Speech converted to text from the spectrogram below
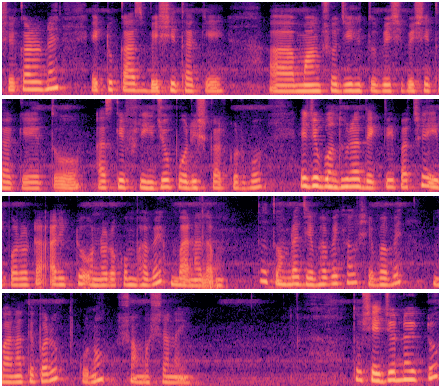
সে কারণে একটু কাজ বেশি থাকে। মাংস যেহেতু বেশি বেশি থাকে, তো আজকে ফ্রিজও পরিষ্কার করব। এই যে বন্ধুরা দেখতেই পাচ্ছ, এই পরোটা আর একটু অন্যরকমভাবে বানালাম। তো তোমরা যেভাবে খাও সেভাবে বানাতে পারো, কোনো সমস্যা নাই। তো সেই জন্য একটু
